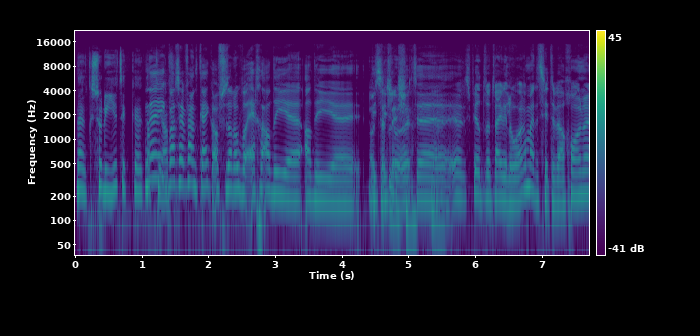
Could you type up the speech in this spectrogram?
Leuk, sorry Jut, ik uh, Nee, ik was even aan het kijken of ze dan ook wel echt al die, eh, al die eh het, eh, eh, speelt wat wij willen horen. Maar dat zit er wel gewoon, eh,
